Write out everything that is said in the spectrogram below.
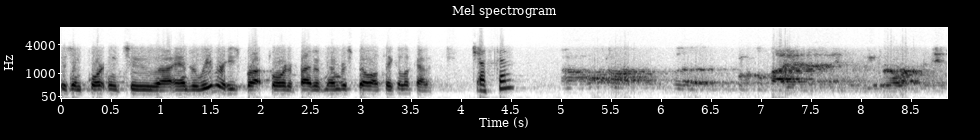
is important to uh, Andrew Weaver. He's brought forward a private member's bill. I'll take a look at it. Justin? Uh, the proposal by Andrew Weaver in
